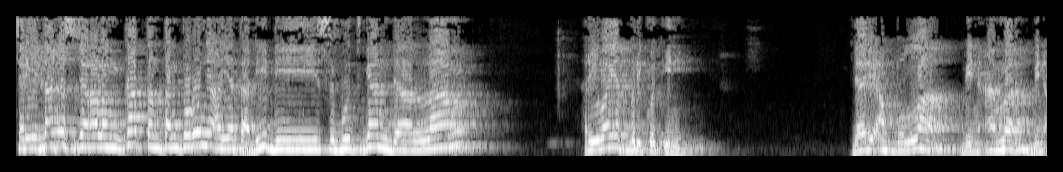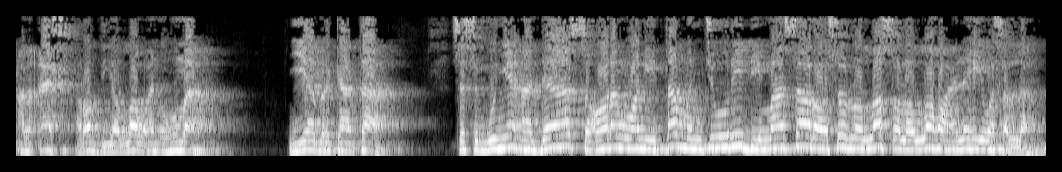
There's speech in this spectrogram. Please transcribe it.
Ceritanya secara lengkap tentang turunnya ayat tadi disebutkan dalam riwayat berikut ini. Dari Abdullah bin Amr bin Al-As radhiyallahu anhuma. Ia berkata, sesungguhnya ada seorang wanita mencuri di masa Rasulullah Shallallahu alaihi wasallam.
